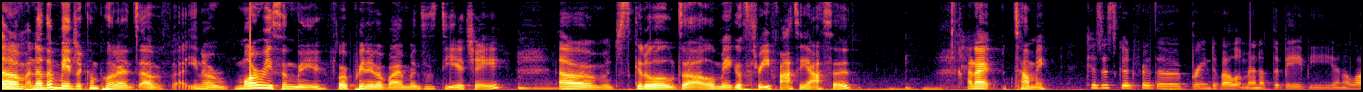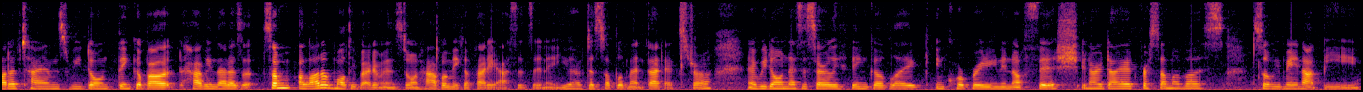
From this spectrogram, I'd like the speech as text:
Um, another major component of you know more recently for prenatal vitamins is DHA, um, just good old uh, omega three fatty acid. And I tell me, Because it's good for the brain development of the baby, and a lot of times we don't think about having that as a some. A lot of multivitamins don't have omega fatty acids in it. You have to supplement that extra, and we don't necessarily think of like incorporating enough fish in our diet for some of us. So we may not be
